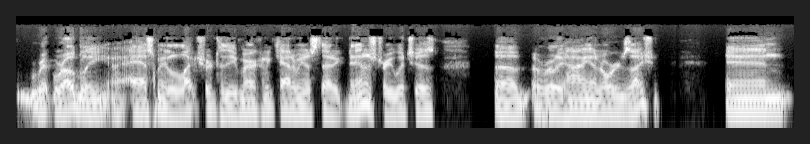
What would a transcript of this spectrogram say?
Rick Roblee uh, asked me to lecture to the American Academy of Aesthetic Dentistry, which is a, a really high end organization. And,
